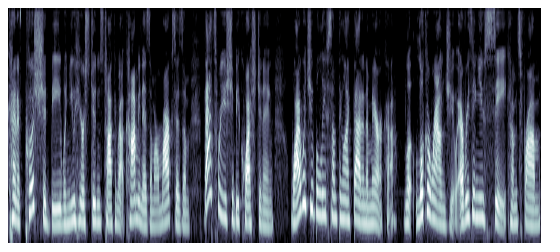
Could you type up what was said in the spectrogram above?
kind of push should be when you hear students talking about communism or Marxism, that's where you should be questioning why would you believe something like that in America? Look, look around you. Everything you see comes from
